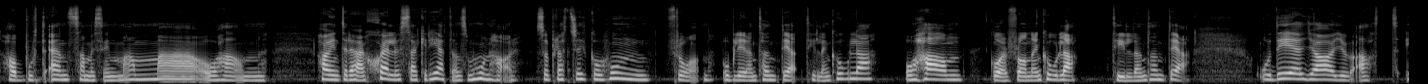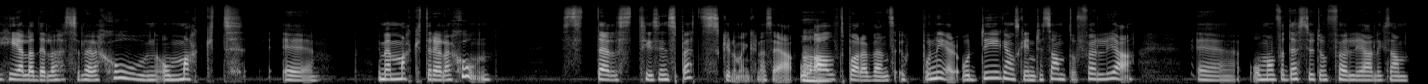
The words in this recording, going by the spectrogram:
har bott ensam med sin mamma och han har inte den här självsäkerheten som hon har. Så plötsligt går hon från och blir den töntiga till den coola och han går från den coola till den töntiga. Och det gör ju att hela deras relation och makt, eh, men maktrelation ställs till sin spets skulle man kunna säga. Och Ja. allt bara vänds upp och ner. Och det är ganska intressant att följa. Eh, och man får dessutom följa liksom,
